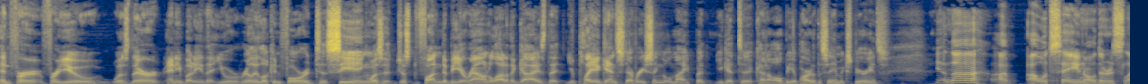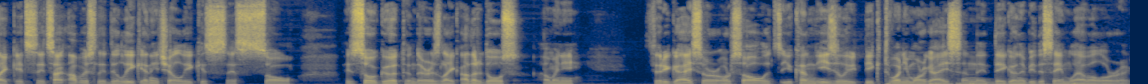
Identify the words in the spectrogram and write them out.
And for for you, was there anybody that you were really looking forward to seeing? Was it just fun to be around a lot of the guys that you play against every single night, but you get to kind of all be a part of the same experience? Yeah, nah, I I would say you know there's like it's it's uh, obviously the league NHL league is is so is so good, and there is like other those how many 30 guys or, or so it's you can easily pick 20 more guys and they're gonna be the same level or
